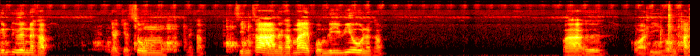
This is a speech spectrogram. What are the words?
อื่นๆนะครับ อยากจะส่งนะครับ สินค้านะครับไม่ให้ผมรีวิวนะครับ ว่าเออข้อดีของท่าน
